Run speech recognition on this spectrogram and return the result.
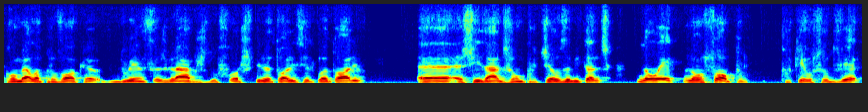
como ela provoca doenças graves do foro respiratório e circulatório, uh, as cidades vão proteger os habitantes, não é não só por, porque é o seu dever,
